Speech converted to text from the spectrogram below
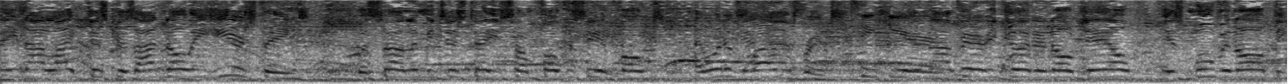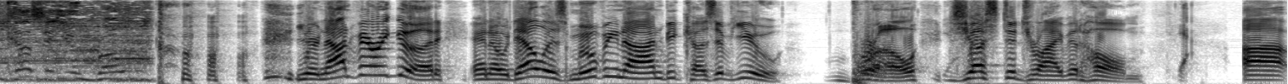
may not like this because I know he hears things, but son, let me just tell you something. Focus in, folks. I would have loved to hear. You're not very good, and Odell is moving on because of you, bro. You're not very good, and Odell is moving on because of you, bro, yeah. just to drive it home. Yeah. Uh,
